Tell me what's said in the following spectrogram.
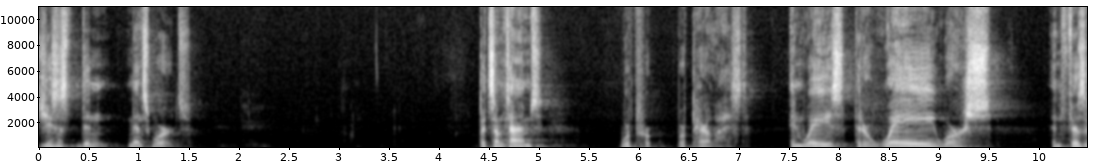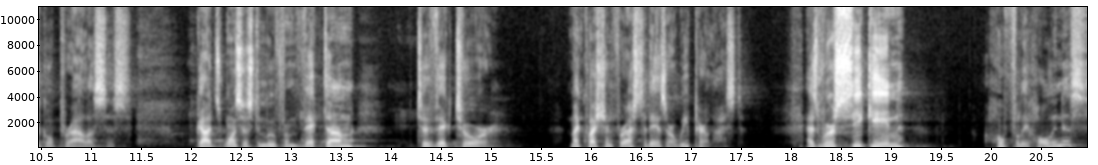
Jesus didn't mince words. But sometimes we're, we're paralyzed in ways that are way worse than physical paralysis. God wants us to move from victim to victor. My question for us today is Are we paralyzed? As we're seeking, hopefully, holiness,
